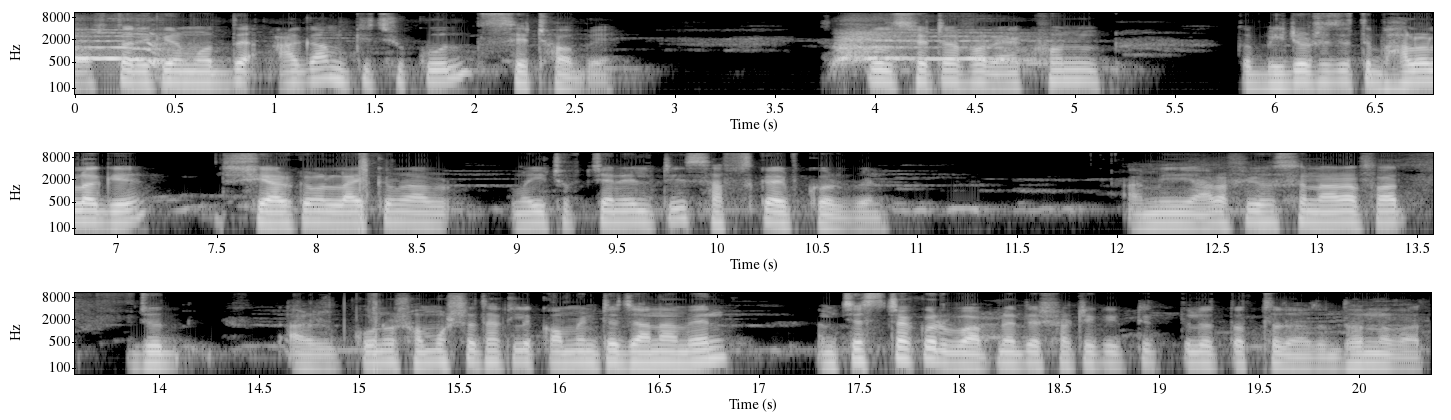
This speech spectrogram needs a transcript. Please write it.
দশ তারিখের মধ্যে আগাম কিছু কুল সেট হবে। কুল সেট হওয়ার এখন তো ভিডিওটি যদি ভালো লাগে শেয়ার করবেন লাইক করবেন, আর আমার ইউটিউব চ্যানেলটি সাবস্ক্রাইব করবেন। আমি আরাফি হোসেন আরাফাত, যদি, আর কোনো সমস্যা থাকলে কমেন্টে জানাবেন। আমি চেষ্টা করব আপনাদের সঠিক একটি তুলে তথ্য দেওয়ার জন্য। ধন্যবাদ।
